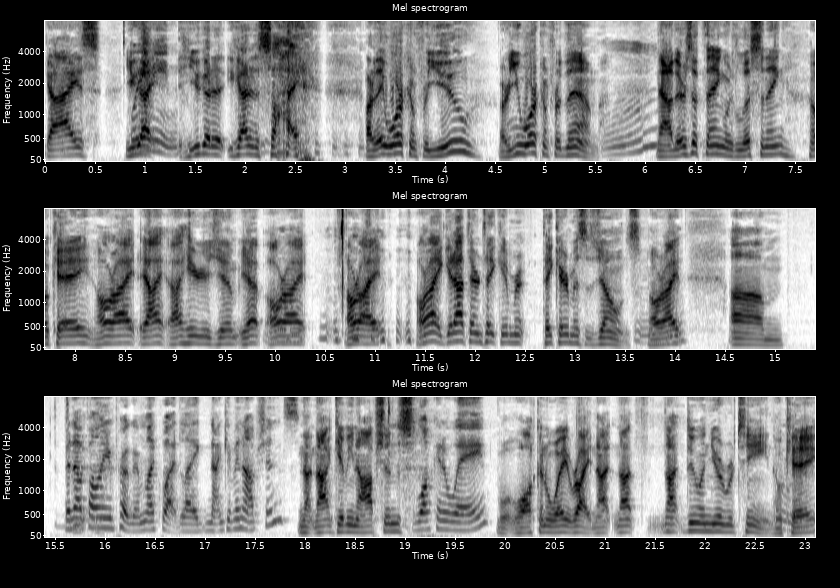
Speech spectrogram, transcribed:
Guys, you Hmm? What got you mean? you got to you got to decide are they working for you or are you working for them? Hmm? Now there's a thing with listening, okay? All right. I, I hear you, Jim. Yep. All right. All right. All right. Get out there and take care, take care of Mrs. Jones. All right? Mm-hmm. Um, but not following your program. Like what? Like not giving options? not not giving options. Walking away? walking away right not not not doing your routine okay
